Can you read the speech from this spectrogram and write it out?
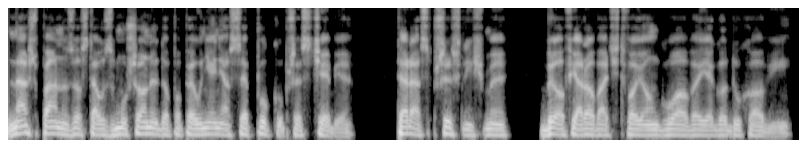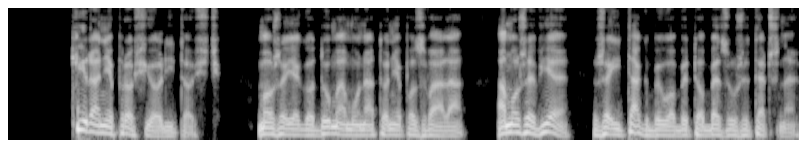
Nasz pan został zmuszony do popełnienia sepuku przez ciebie. Teraz przyszliśmy, by ofiarować twoją głowę jego duchowi. Kira nie prosi o litość. Może jego duma mu na to nie pozwala, a może wie, że i tak byłoby to bezużyteczne.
